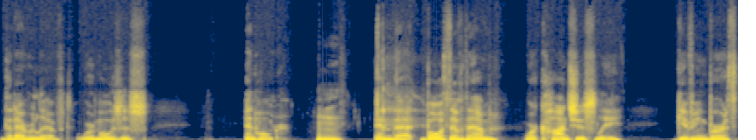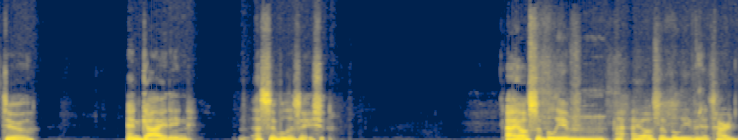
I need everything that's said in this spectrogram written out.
that ever lived were Moses and Homer, Hmm. and that both of them were consciously giving birth to and guiding a civilization. I also believe. Hmm. I, also believe, and it's hard.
